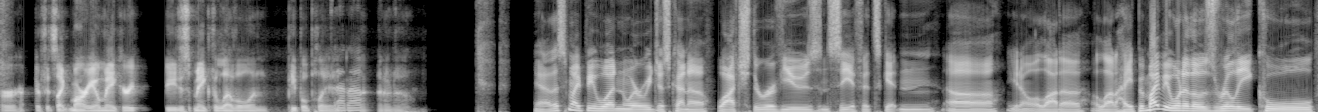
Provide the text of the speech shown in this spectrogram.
Or if it's like Mario Maker, you just make the level and people play it. I. I don't know. Yeah, this might be one where we just kind of watch the reviews and see if it's getting, uh, you know, a lot of a lot of hype. It might be one of those really cool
